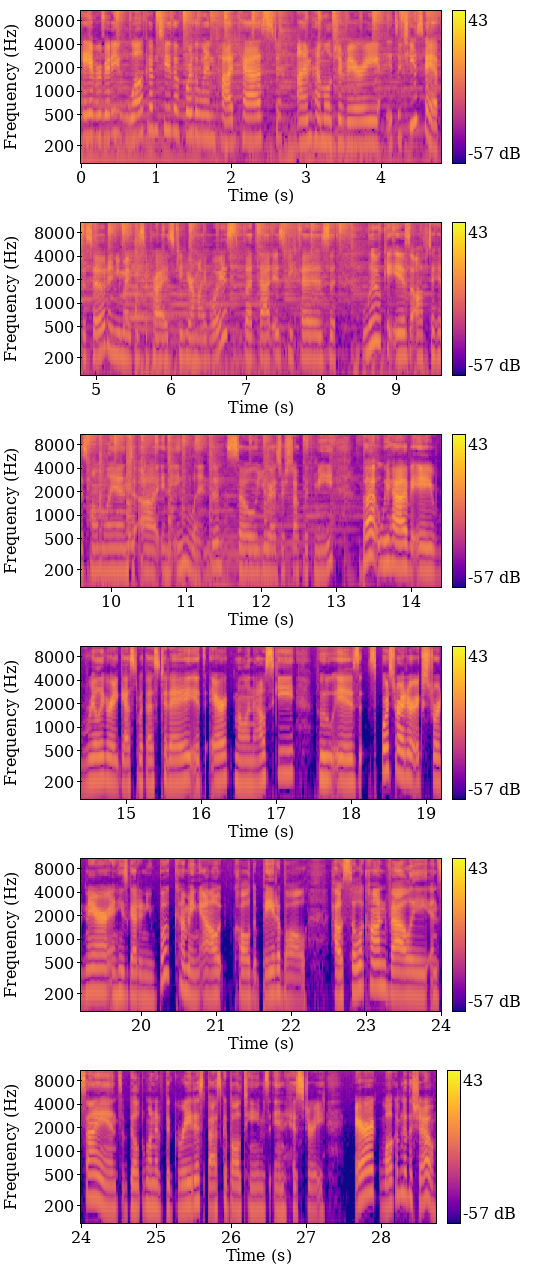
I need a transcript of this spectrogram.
Hey, everybody, welcome to the For the Win podcast. I'm Hemal Jhaveri. It's a Tuesday episode, and you might be surprised to hear my voice, but that is because Luke is off to his homeland uh, in England, so you guys are stuck with me. But we have a really great guest with us today. It's Erik Malinowski, who is sports writer extraordinaire, and he's got a new book coming out called Betaball How Silicon Valley and Science Built One of the Greatest Basketball Teams in History. Erik, welcome to the show.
